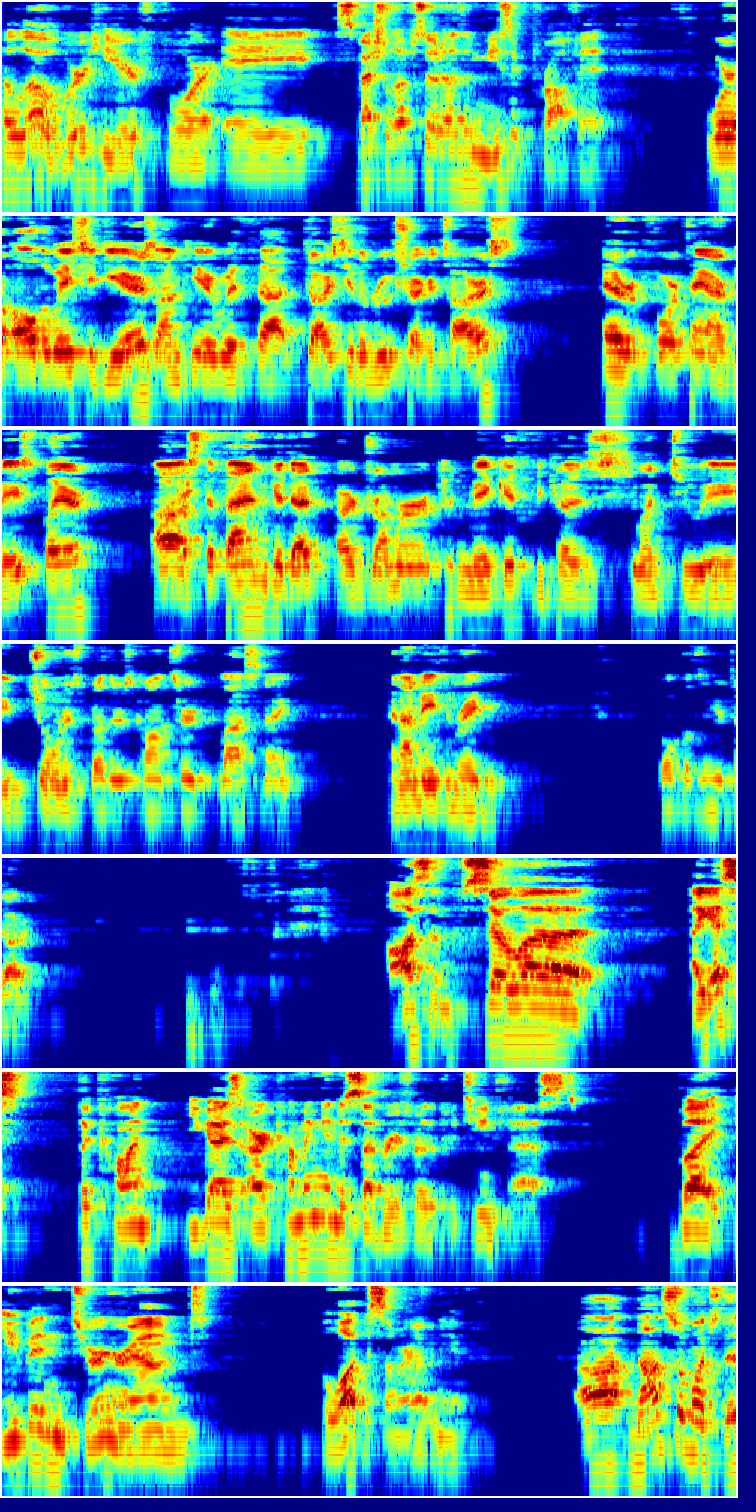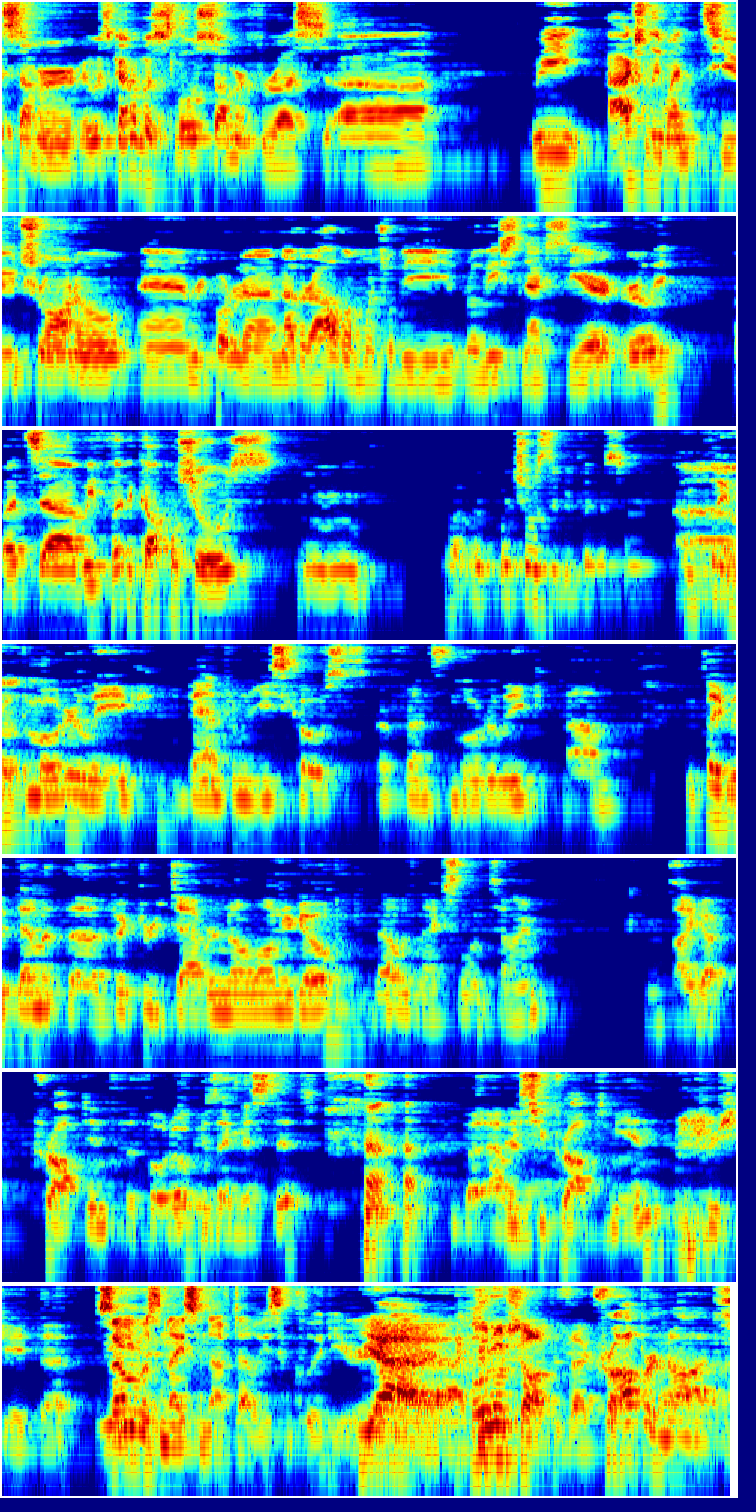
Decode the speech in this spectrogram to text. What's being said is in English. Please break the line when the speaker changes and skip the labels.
Hello, we're here for a special episode of the Music Prophet.
We're all the wasted years. I'm here with uh, Darcy Larouche, our guitarist, Eric Fortin, our bass player. Uh,
Right.
Stephane Gaudet, our drummer, couldn't make it because he went to a Jonas Brothers concert last night. And I'm Nathan Radey, vocals and guitar.
Awesome. So, uh, I guess the con you guys are coming into Sudbury for the Poutinefest, but you've been touring around a lot this summer, haven't you?
Uh, not so much this summer. It was kind of a slow summer for us. Uh, we actually went to Toronto and recorded another album, which will be released next year, early. But uh, we've played a couple shows. Mm, what, what- what shows did we play this summer?
We played with the Motor League, band from the East Coast, our friends, the Motorleague. Um, we played with them at the Victory Tavern not long ago. That was an excellent time. I got cropped into the photo because I missed it, but at least you cropped me in. Appreciate that.
Someone was nice enough to at least include you. right?
Yeah.
yeah. Photoshop is excellent.
Crop or not.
